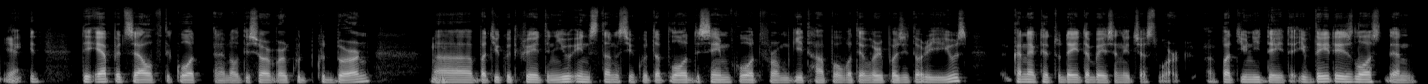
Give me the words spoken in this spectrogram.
Yeah. It, the app itself, the code, I don't know, the server could could burn, Mhm. uh, but you could create a new instance. You could upload the same code from GitHub or whatever repository you use, connect it to database, and it just work. Uh, but you need data. If data is lost, then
